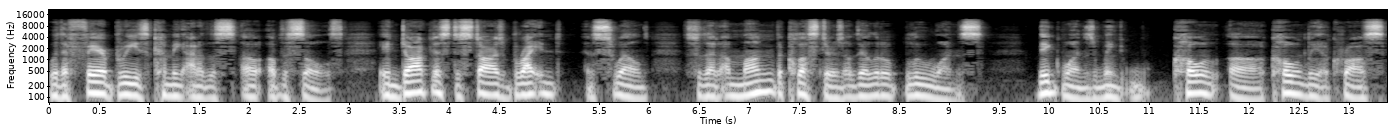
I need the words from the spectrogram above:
with a fair breeze coming out of the, uh, of the souls. In darkness, the stars brightened and swelled, so that among the clusters of their little blue ones, big ones winked cold, uh, coldly across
